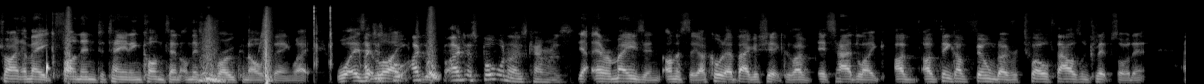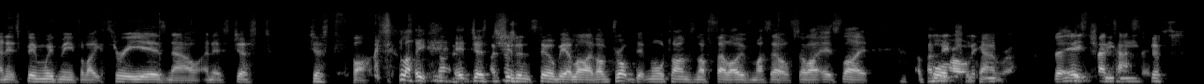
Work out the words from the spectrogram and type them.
trying to make fun, entertaining content on this broken old thing. Like, what is it like? bought, I, just, I just bought one of those cameras yeah, they're amazing. Honestly, I call it a bag of shit because I've it's had like I've I think I've filmed over twelve thousand clips on it, and it's been with me for like three years now, and it's just just fucked. like No, it just just- shouldn't still be alive. I've dropped it more times than I fell over myself. So like it's like a poor old camera, but it's fantastic. Just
